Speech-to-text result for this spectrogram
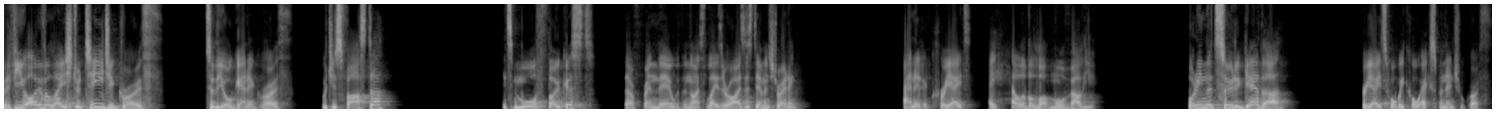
But if you overlay strategic growth to the organic growth, which is faster, it's more focused, our friend there with the nice laser eyes is demonstrating, and it creates a hell of a lot more value. Putting the two together creates what we call exponential growth.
